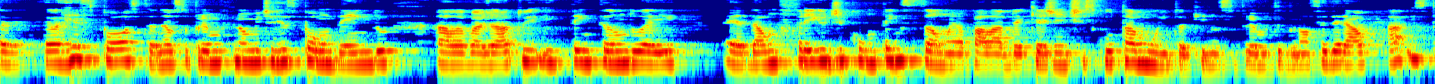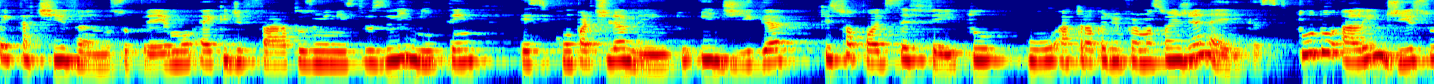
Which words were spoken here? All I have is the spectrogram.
é, é a resposta, né, o Supremo finalmente respondendo à Lava Jato e, e tentando aí é, dar um freio de contenção, é a palavra que a gente escuta muito aqui no Supremo Tribunal Federal. A expectativa no Supremo é que, de fato, os ministros limitem esse compartilhamento e diga que só pode ser feito a troca de informações genéricas. Tudo além disso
